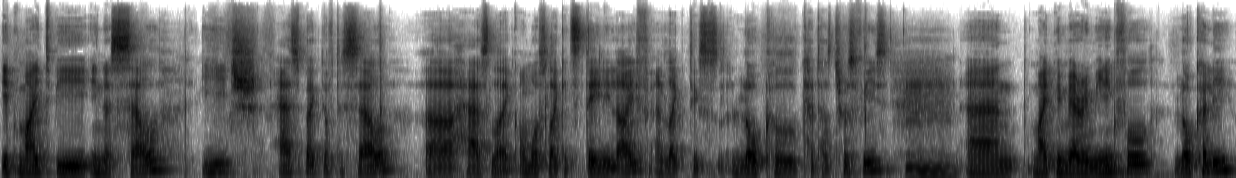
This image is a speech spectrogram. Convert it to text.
it might be in a cell. Each aspect of the cell uh, has like almost like its daily life and like these local catastrophes, and might be very meaningful locally.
